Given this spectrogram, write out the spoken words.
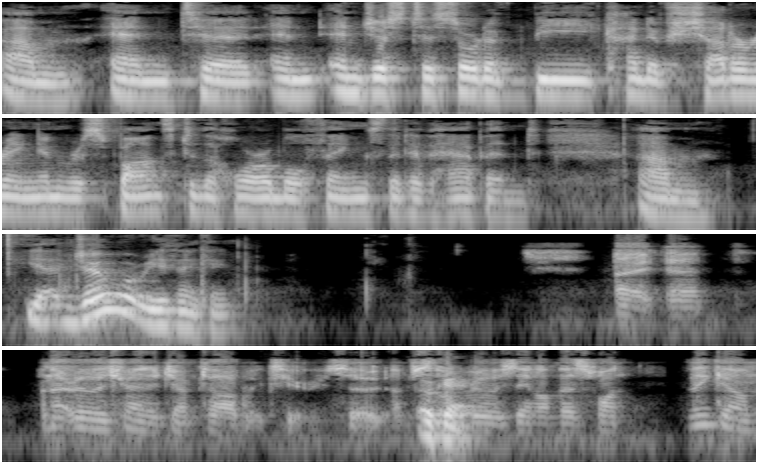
um, and to and and just to sort of be kind of shuddering in response to the horrible things that have happened. Um, yeah, Joe, what were you thinking? All right, uh, I'm not really trying to jump topics here, so I'm still Okay. really staying on this one. I think um,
